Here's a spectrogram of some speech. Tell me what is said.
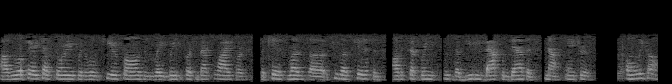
Uh, the little fairy tale stories where the little tear falls and brings the person back to life, or the kiss loves uh true loves kiss and all this stuff brings the beauty back from death and no, ain't true. Only God.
